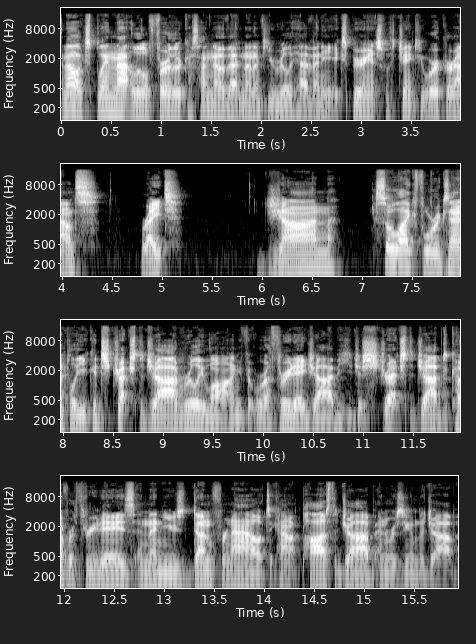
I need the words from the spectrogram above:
And I'll explain that a little further because I know that none of you really have any experience with janky workarounds, right? John so like, for example, you could stretch the job really long. If it were a three-day job, you could just stretch the job to cover three days and then use done for now to kind of pause the job and resume the job.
